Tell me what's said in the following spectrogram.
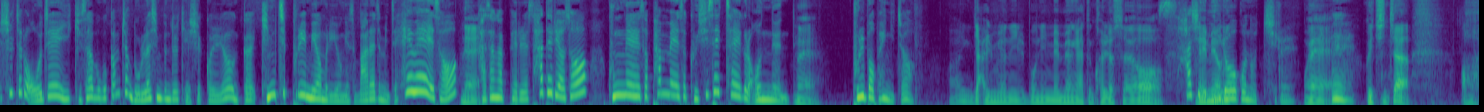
실제로 어제 이 기사 보고 깜짝 놀라신 분들 계실걸요. 그러니까 김치 프리미엄을 이용해서 말하자면 이제 해외에서 네. 가상화폐를 사들여서 국내에서 판매해서 그 시세 차익을 얻는 네. 불법 행위죠. 아, 이게 알면 일본인 몇 명이 하여튼 걸렸어요. 41억 원어치를. 왜? 네. 그 진짜 아,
